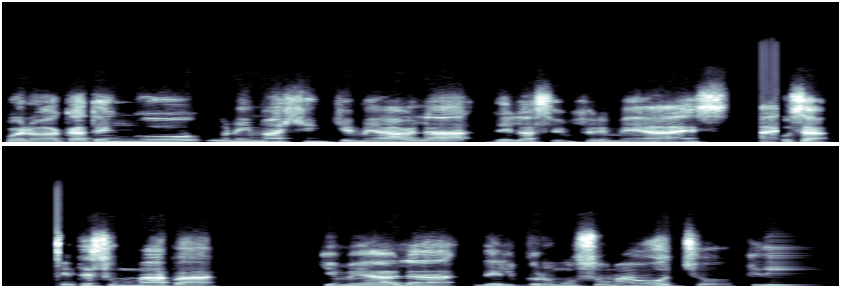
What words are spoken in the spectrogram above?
Bueno, acá tengo una imagen que me habla de las enfermedades. O sea, este es un mapa que me habla del cromosoma 8, que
